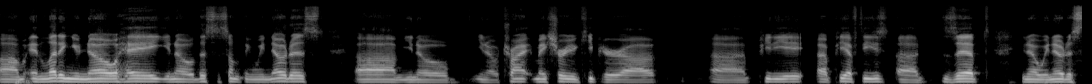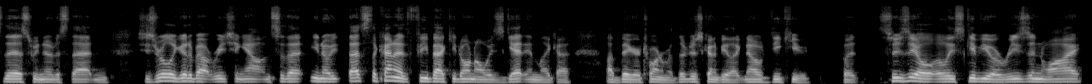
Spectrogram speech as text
um, and letting you know hey you know this is something we noticed um, you know you know try make sure you keep your uh, uh, PDA, uh, PFDs uh, zipped. You know, we noticed this, we noticed that, and she's really good about reaching out. And so that you know, that's the kind of feedback you don't always get in like a, a bigger tournament. They're just going to be like, no, DQ'd. But Susie will at least give you a reason why,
